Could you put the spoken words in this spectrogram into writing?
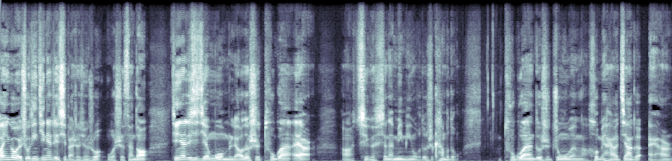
欢迎各位收听今天这期《百车全说》，我是三刀。今天这期节目我们聊的是途观 L 啊，这个现在命名我都是看不懂，途观都是中文了，后面还要加个 L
